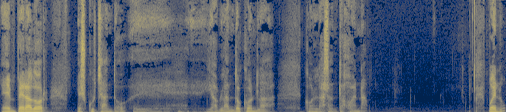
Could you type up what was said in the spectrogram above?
emperador escuchando eh, y hablando con la, con la Santa Juana. Bueno,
